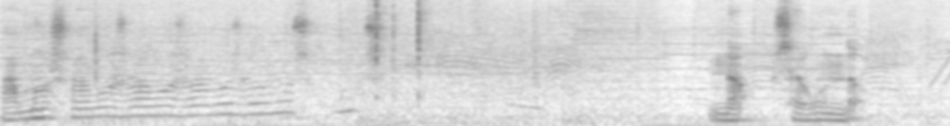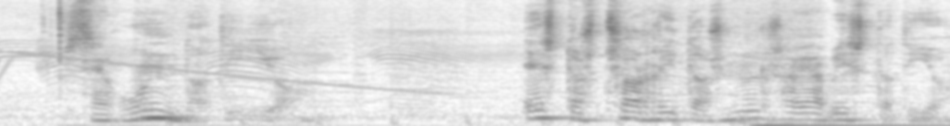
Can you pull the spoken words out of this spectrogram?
Vamos, vamos, vamos, vamos, vamos, vamos. No, segundo. Segundo, tío. Estos chorritos, no los había visto, tío.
